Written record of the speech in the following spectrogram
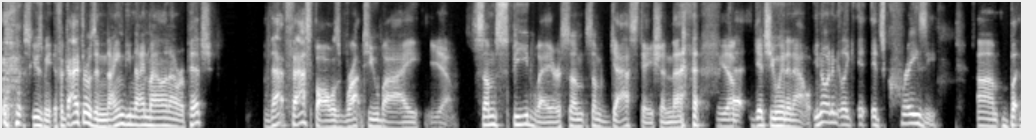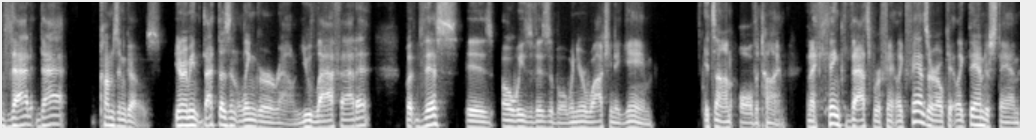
Excuse me. If a guy throws a 99 mile an hour pitch, that fastball was brought to you by Yeah. some speedway or some some gas station that, Yep. that gets you in and out. You know what I mean? Like it, it's crazy. Um, but that that comes and goes. You know what I mean? That doesn't linger around. You laugh at it, but this is always visible when you're watching a game. It's on all the time, and I think that's where fan, like fans are okay. Like they understand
